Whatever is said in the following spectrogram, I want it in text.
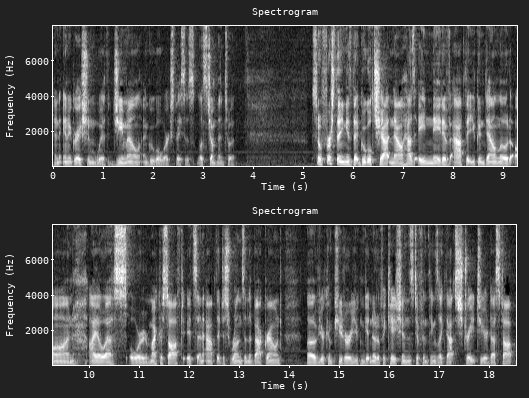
and integration with Gmail and Google Workspaces. Let's jump into it. So, first thing is that Google Chat now has a native app that you can download on iOS or Microsoft. It's an app that just runs in the background of your computer. You can get notifications, different things like that straight to your desktop.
